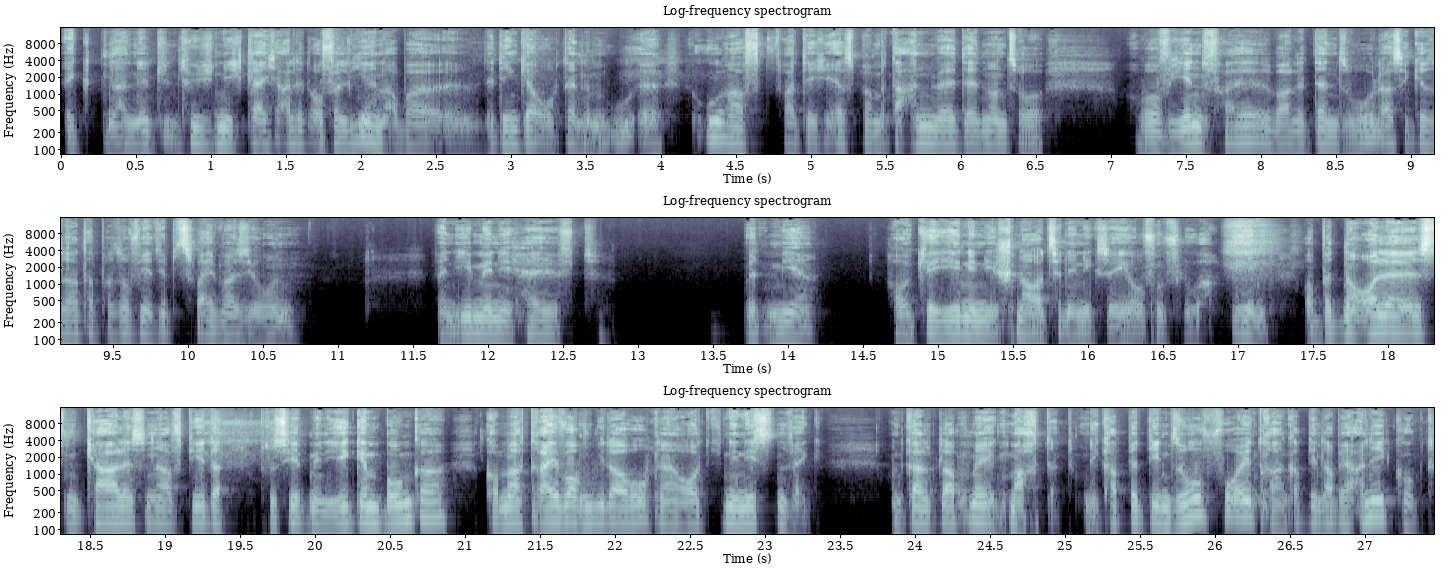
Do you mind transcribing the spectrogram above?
Ich, na, natürlich nicht gleich alles offerieren, aber äh, der Ding ja auch dann im U, äh, Urhaft hatte ich erstmal mit der Anwältin und so. Aber auf jeden Fall war das dann so, dass ich gesagt habe, pass auf, jetzt gibt zwei Versionen. Wenn ihr mir nicht helft, mit mir, hau ich hier jeden in die Schnauze, den ich sehe auf dem Flur. Jeden. Ob es eine Olle ist, ein Kerl ist, ein Haftierter, interessiert mich nicht. Ich im Bunker, komm nach drei Wochen wieder hoch, dann haut ich den nächsten weg. Und glaubt mir, ich mach das. Und ich hab den so vorgetragen, hab den dabei angeguckt.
